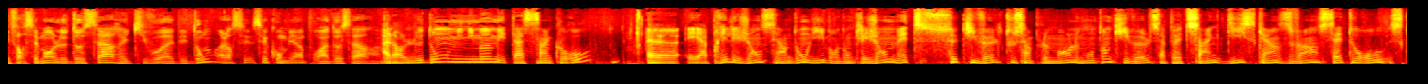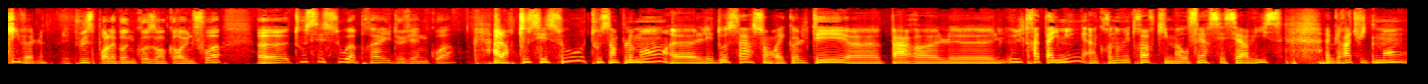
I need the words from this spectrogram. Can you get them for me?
Et forcément, le dossard équivaut à des dons. Alors c'est combien pour un dossard Alors le don minimum est à 5 euros euh, et après les gens c'est un don libre donc les gens mettent ce qu'ils veulent tout simplement le montant qu'ils veulent ça peut être 5, 10, 15, 20, 7 euros ce qu'ils veulent. Et plus pour la bonne cause encore une fois. Euh, tous ces sous après, ils deviennent quoi? Alors tous ces sous tout simplement euh, les dossards sont récoltés par le Ultra Timing un chronométreur qui m'a offert ses services gratuitement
